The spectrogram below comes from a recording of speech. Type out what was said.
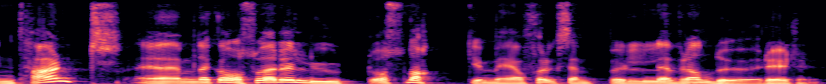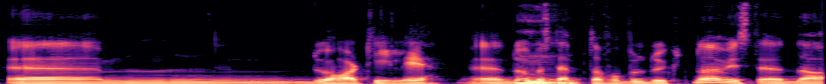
internt. Eh, men det kan også være lurt å snakke med f.eks. leverandører eh, du har tidlig. Du har mm. bestemt deg for produktene, da,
